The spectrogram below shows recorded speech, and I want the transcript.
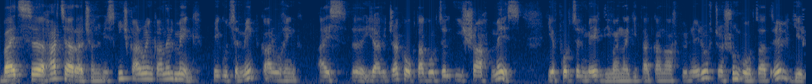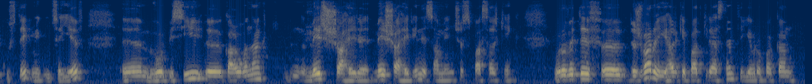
Բայց հարց է առաջանում, իսկ ինչ կարող ենք անել մենք։ Միգուցե մենք կարող ենք այս իրավիճակը օգտագործել ի շահ մեզ եւ փորձել մեր դիվանագիտական աղբյուրներով ճնշում գործադրել երկուստեք միգուցե եւ որբիսի կարողանանք մեր շահերը մեր շահերին այս ամենը չսպասարկենք որովհետեւ դժվար է իհարկե պատկերացնել թե եվրոպական եվ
